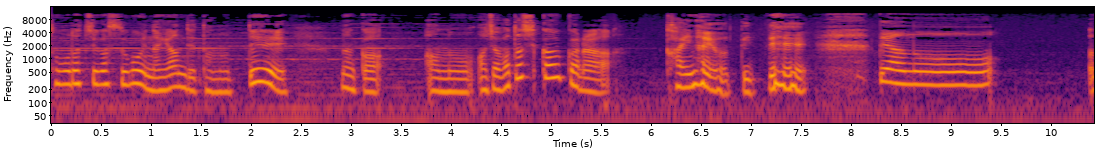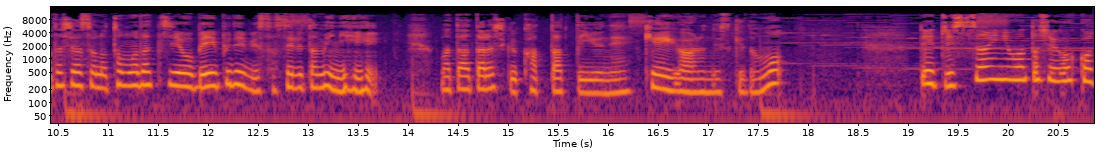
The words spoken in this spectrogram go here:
友達がすごい悩んでたので、なんか、あの、あ、じゃあ私買うから買いなよって言って で、あのー、私はその友達をベイプデビューさせるために また新しく買ったっていうね、経緯があるんですけども。で、実際に私が買っ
